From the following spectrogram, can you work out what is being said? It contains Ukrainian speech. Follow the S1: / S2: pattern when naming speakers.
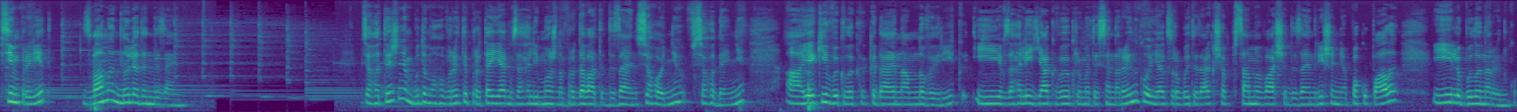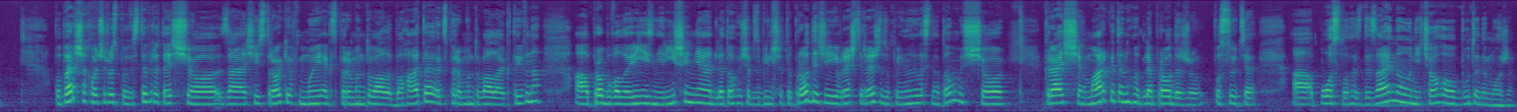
S1: Всім привіт! З вами 01 Дизайн. Цього тижня будемо говорити про те, як взагалі можна продавати дизайн сьогодні, в сьогоденні, а які виклики кидає нам новий рік, і взагалі як виокремитися на ринку, як зробити так, щоб саме ваші дизайн-рішення покупали і любили на ринку. По-перше, хочу розповісти про те, що за 6 років ми експериментували багато, експериментували активно, пробували різні рішення для того, щоб збільшити продажі, і, врешті-решт, зупинились на тому, що краще маркетингу для продажу, по суті, послуги з дизайну нічого бути не може.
